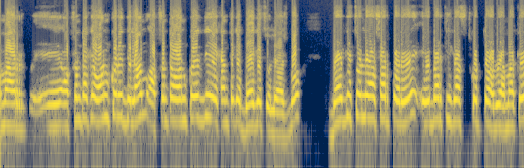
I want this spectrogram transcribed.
আমার অপশনটাকে অন করে দিলাম। অপশনটা অন করে দিয়ে এখান থেকে ব্যাগে চলে আসব। ব্যাগে চলে আসার পরে এবার কি কাজ করতে হবে আমাকে?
